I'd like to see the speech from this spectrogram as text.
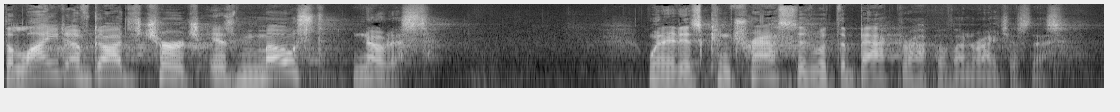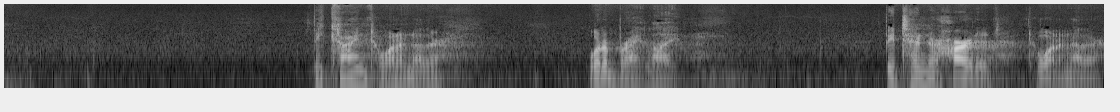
The light of God's church is most noticed when it is contrasted with the backdrop of unrighteousness. Be kind to one another. What a bright light. Be tenderhearted to one another.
